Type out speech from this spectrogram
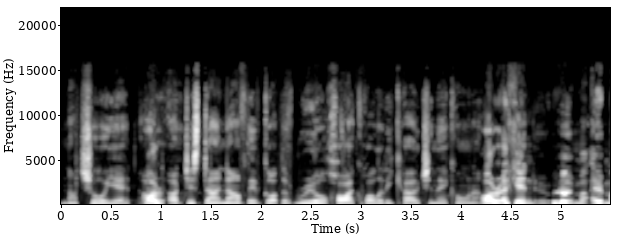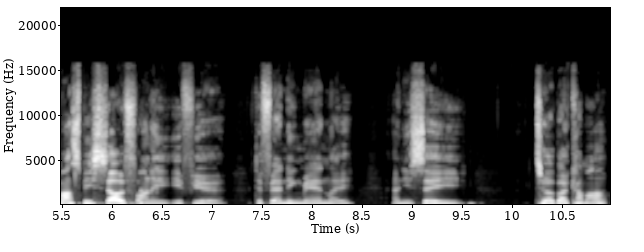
not sure yet. I, I- just don't know if they've got the real high quality coach in their corner. I reckon it, it must be so funny if you're defending Manly and you see Turbo come up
